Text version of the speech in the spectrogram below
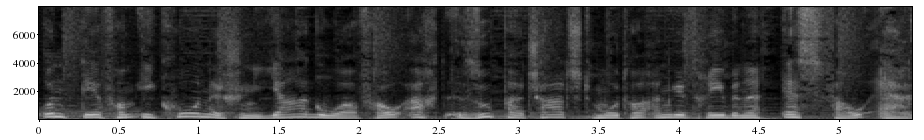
und der vom ikonischen Jaguar V8 Supercharged Motor angetriebene SVR.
